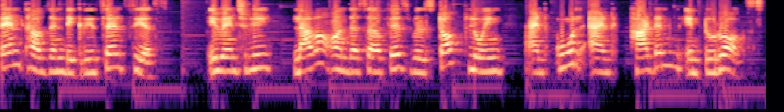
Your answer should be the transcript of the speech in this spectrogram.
10,000 degrees Celsius. Eventually, lava on the surface will stop flowing and cool and harden into rocks.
